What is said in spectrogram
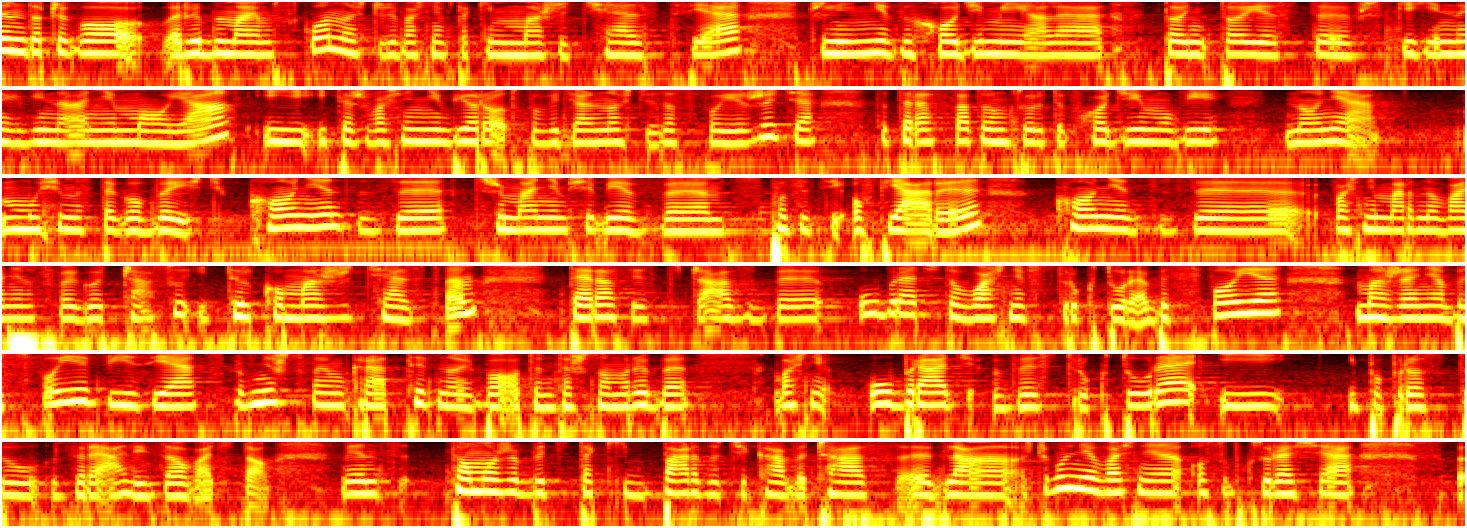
tym, do czego ryby mają skłonność, czyli właśnie w takim marzycielstwie, czyli nie wychodzi mi, ale to, to jest y, wszystkich innych wina, nie moja. I, i też właśnie nie biorę odpowiedzialności za swoje życie, to teraz Saturn, który tu wchodzi i mówi, no nie, musimy z tego wyjść. Koniec z trzymaniem siebie w pozycji ofiary, koniec z właśnie marnowaniem swojego czasu i tylko marzycielstwem. Teraz jest czas, by ubrać to właśnie w strukturę, by swoje marzenia, by swoje wizje, również swoją kreatywność, bo o tym też są ryby, właśnie ubrać w strukturę i i po prostu zrealizować to. Więc to może być taki bardzo ciekawy czas y, dla szczególnie właśnie osób, które się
